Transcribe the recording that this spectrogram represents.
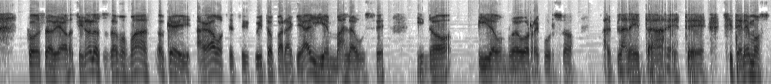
cosas, digamos, si no las usamos más, ok, hagamos el circuito para que alguien más la use y no pida un nuevo recurso al planeta. Este, si tenemos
